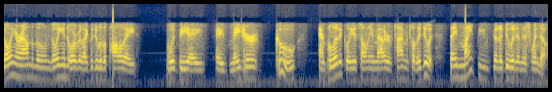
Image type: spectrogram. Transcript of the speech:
Going around the moon, going into orbit like we did with Apollo 8, would be a a major coup. And politically, it's only a matter of time until they do it. They might be going to do it in this window.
